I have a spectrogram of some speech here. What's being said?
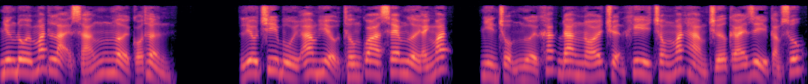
nhưng đôi mắt lại sáng ngời có thần. Liêu chi bùi am hiểu thông qua xem người ánh mắt, nhìn trộm người khác đang nói chuyện khi trong mắt hàm chứa cái gì cảm xúc.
